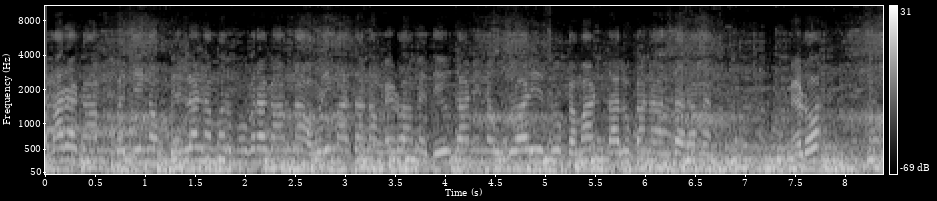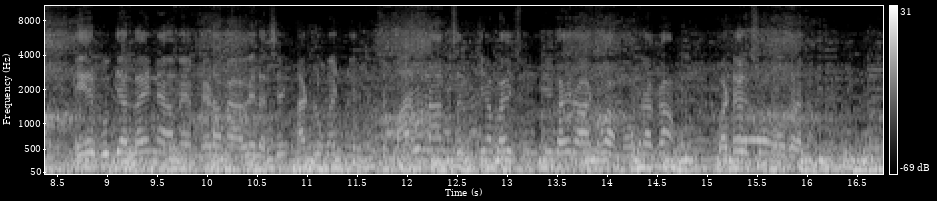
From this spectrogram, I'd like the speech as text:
અમારા ગામ બધીનો પહેલા નંબર મોગરા ગામના હોળી માતાનો મેળો અમે દેવદાનીને ઉજવાવીએ છીએ. કવાંટ તાલુકાના અંદર અમે મેળો ઘેર ગુજરાત લઈને અમે મેળામાં આવેલા છે. આટલું કંઈ નથી છે મારું નામ સંખ્યાભાઈ સુનજીભાઈ રાઠવા, મોગરા ગામ, પટેલ છું મોગરા ગામ?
